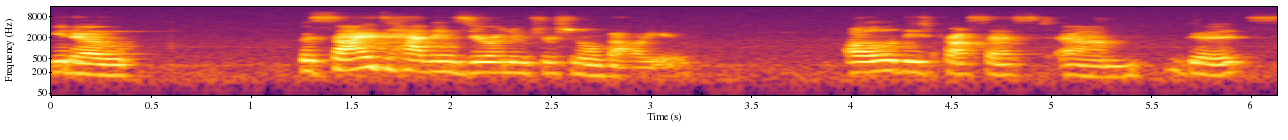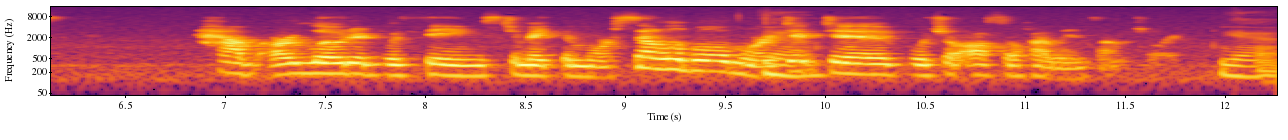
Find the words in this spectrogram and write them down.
you know, besides having zero nutritional value, all of these processed um, goods have are loaded with things to make them more sellable, more yeah. addictive, which are also highly inflammatory. Yeah,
